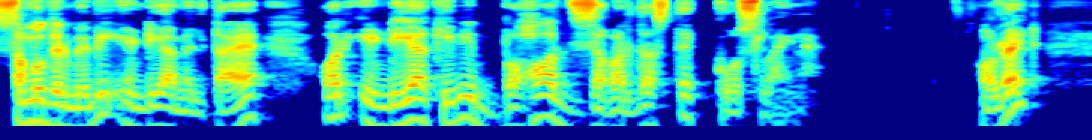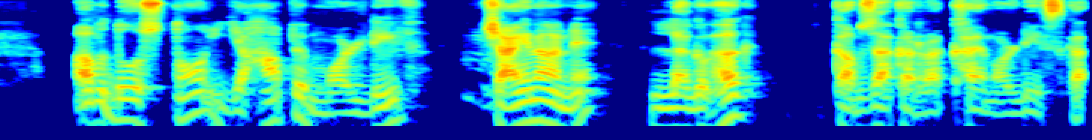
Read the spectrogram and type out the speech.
समुद्र में भी इंडिया मिलता है और इंडिया की भी बहुत ज़बरदस्त एक कोस्ट लाइन है। ऑल राइट अब दोस्तों, यहाँ पे मॉलडीव चाइना ने लगभग कब्जा कर रखा है मालदीव्स का।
